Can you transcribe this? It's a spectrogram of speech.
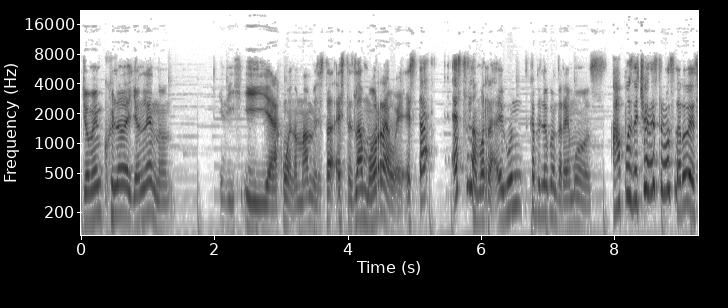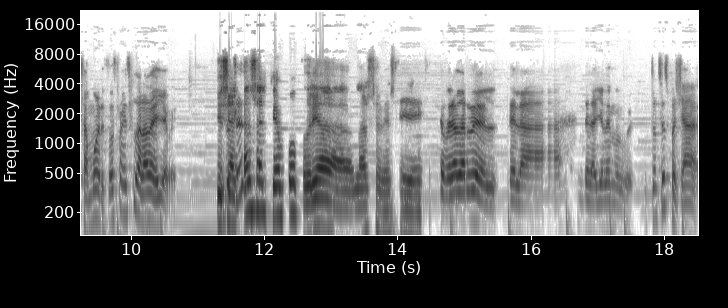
yo me enculo de John Lennon. Y, dije- y era como, no mames, esta, esta es la morra, güey. Esta, esta es la morra. En un capítulo contaremos. Ah, pues de hecho en este vamos a hablar de desamores. Entonces también se hablará de ella, güey. Si Entonces- alcanza el tiempo, podría hablarse de este. Eh, te voy a hablar del- de la de la Lennon, güey. Entonces, pues ya,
